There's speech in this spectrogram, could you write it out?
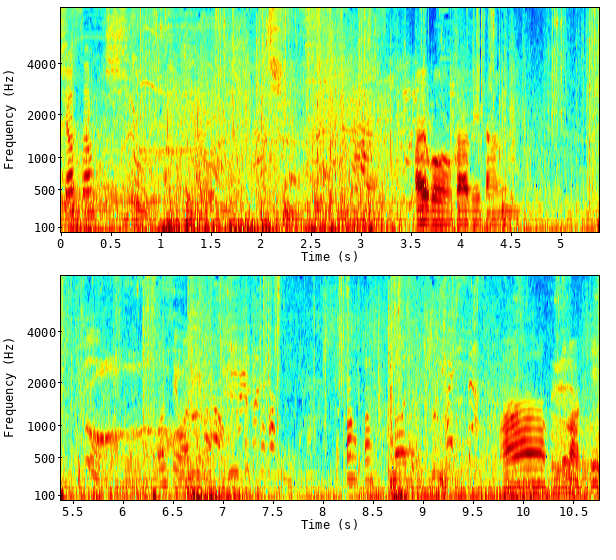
뛰었어 아이고 까비당 원숭이 원숭이 오빠 오빠 아 무슨 막기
